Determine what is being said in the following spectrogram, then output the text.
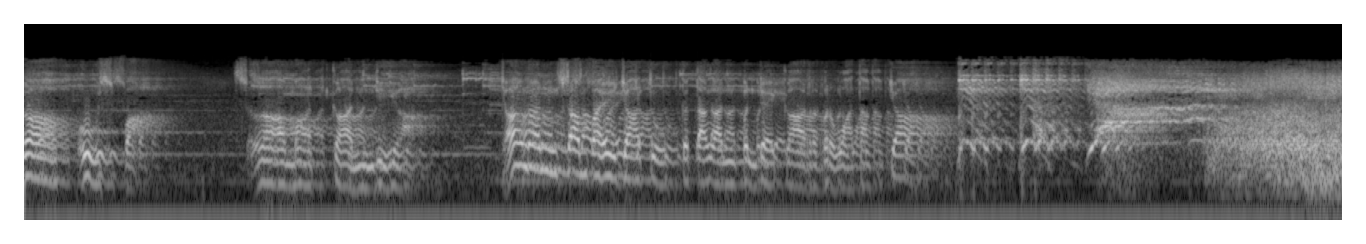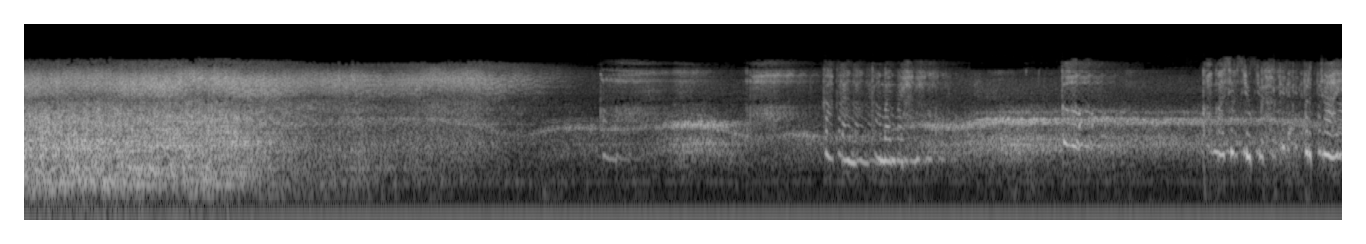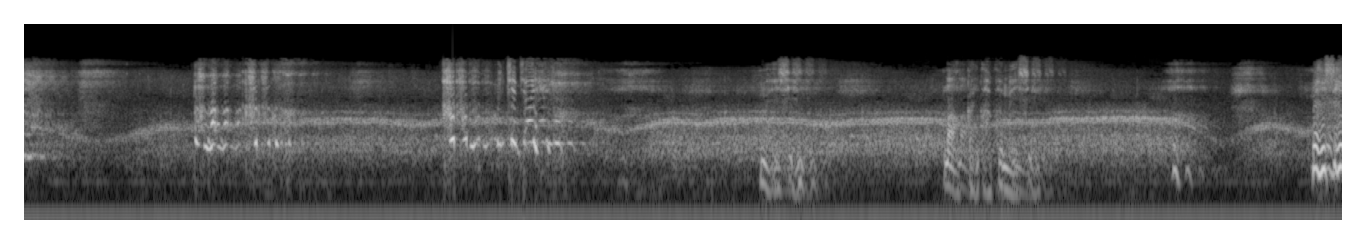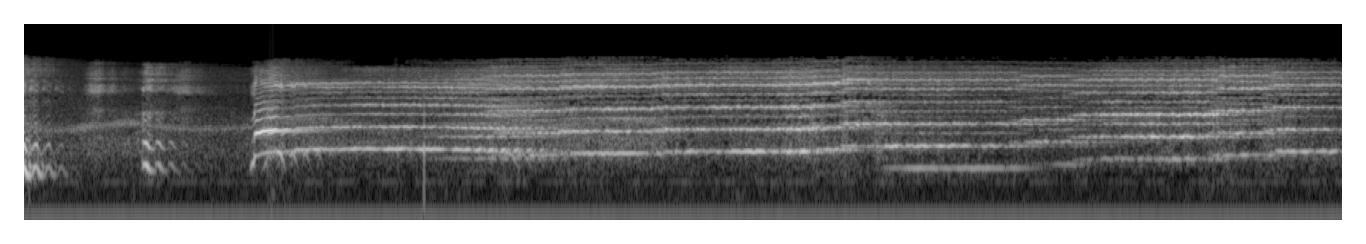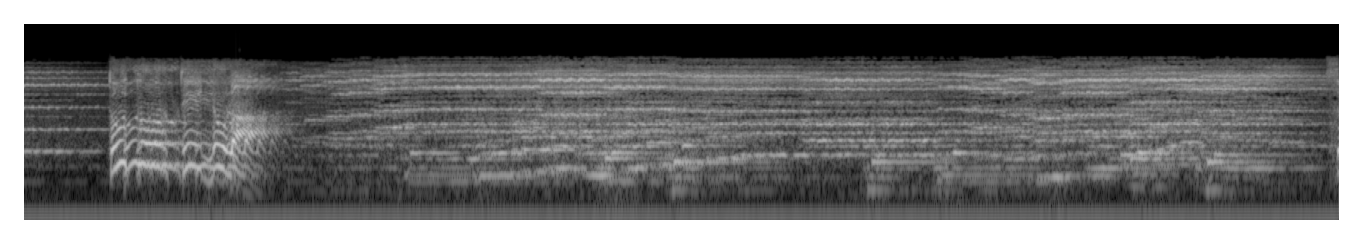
Naga Puspa. Selamatkan dia. Jangan sampai jatuh ke tangan pendekar berwatak jahat. Kakang Kamandanu, kau, kau masih juga tidak percaya bahwa aku, aku mencintaimu. Mesin. Maafkan aku, Mesin. Mesin. Mesin.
